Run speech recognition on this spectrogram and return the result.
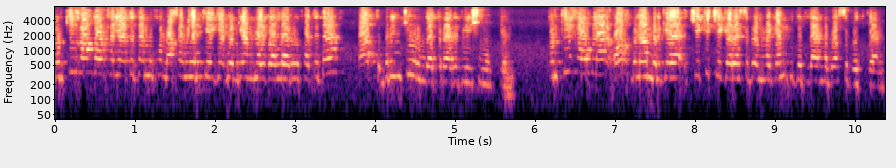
Turkiy xalqlar hayotida muhim ahamiyatga ega bo'lgan hayvonlar ro'yxatida ot birinchi o'rinda turadi deyish mumkin. Turkiy xalqlar ot bilan birga cheki chegarasi bo'lmagan hududlarni bosib o'tgan,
